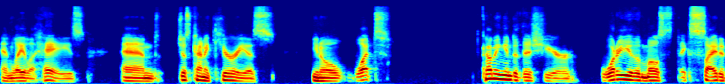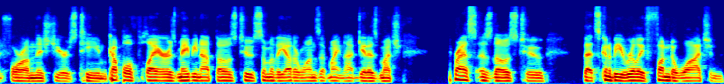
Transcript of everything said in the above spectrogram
and layla hayes. And just kind of curious you know what coming into this year what are you the most excited for on this year's team? A couple of players maybe not those two some of the other ones that might not get as much press as those two. That's going to be really fun to watch and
